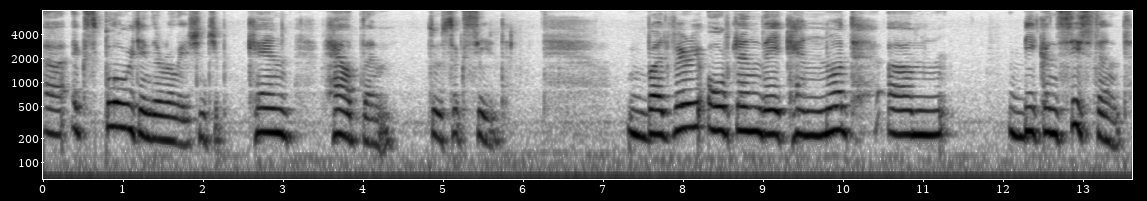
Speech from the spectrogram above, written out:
uh, exploiting the relationship can help them to succeed. But very often they cannot um, be consistent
